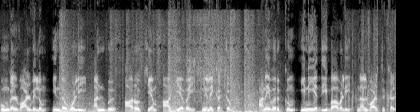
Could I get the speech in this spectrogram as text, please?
உங்கள் வாழ்விலும் இந்த ஒளி அன்பு ஆரோக்கியம் ஆகியவை நிலைக்கட்டும். அனைவருக்கும் இனிய தீபாவளி நல்வாழ்த்துக்கள்.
